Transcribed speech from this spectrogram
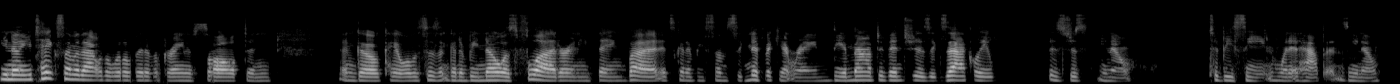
you know, you take some of that with a little bit of a grain of salt and and go, okay, well, this isn't going to be Noah's flood or anything, but it's going to be some significant rain. The amount of inches exactly is just, you know, to be seen when it happens, you know.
